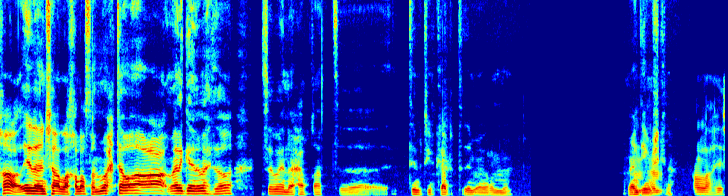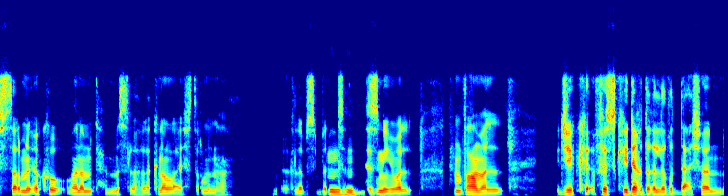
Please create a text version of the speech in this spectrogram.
خلاص إذا إن شاء الله خلصنا المحتوى. ما لقينا محتوى سوينا حلقات team team Cap team Iron Man ما عندي المهم. مشكلة. الله يستر من إيكو وأنا متحمس له لكن الله يستر منها. كله بسبب مهم. ديزني والنظام ال... يجيك فيسك يدغدغ اللي ضده عشان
